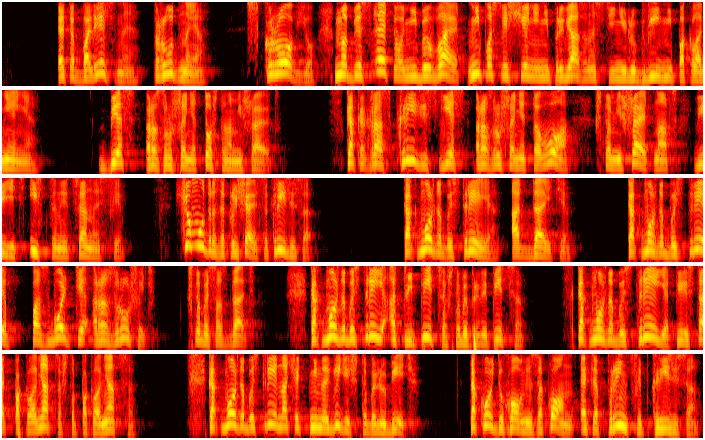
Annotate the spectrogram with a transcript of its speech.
Это болезненное, трудное, с кровью. Но без этого не бывает ни посвящения, ни привязанности, ни любви, ни поклонения. Без разрушения то, что нам мешает. Как как раз кризис есть разрушение того, что мешает нас видеть истинные ценности. В чем мудрость заключается кризиса? Как можно быстрее отдайте. Как можно быстрее позвольте разрушить, чтобы создать. Как можно быстрее отлепиться, чтобы прилепиться. Как можно быстрее перестать поклоняться, чтобы поклоняться. Как можно быстрее начать ненавидеть, чтобы любить. Такой духовный закон – это принцип кризиса.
